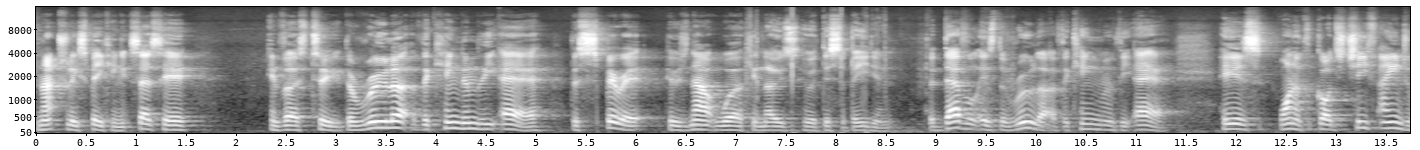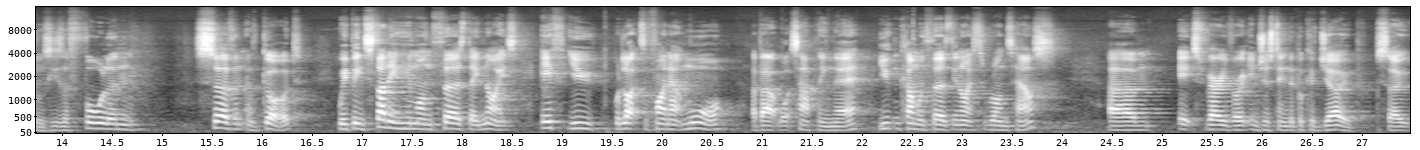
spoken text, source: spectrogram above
naturally speaking. It says here in verse 2 the ruler of the kingdom of the air, the spirit who is now at work in those who are disobedient. The devil is the ruler of the kingdom of the air. He is one of God's chief angels. He's a fallen servant of God. We've been studying him on Thursday nights. If you would like to find out more about what's happening there, you can come on Thursday nights to Ron's house. Um, it's very, very interesting, the book of Job. So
